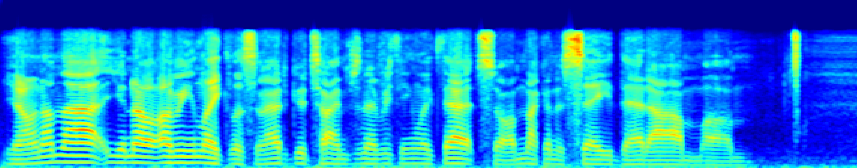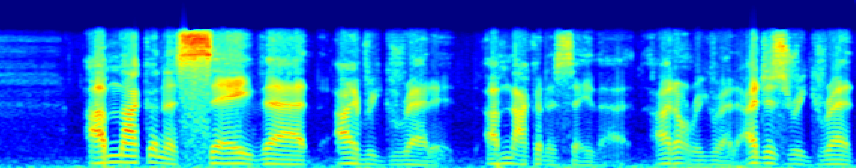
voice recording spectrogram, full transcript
You know, and I'm not, you know, I mean, like, listen, I had good times and everything like that, so I'm not going to say that I'm, um, I'm not going to say that I regret it. I'm not going to say that. I don't regret it. I just regret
